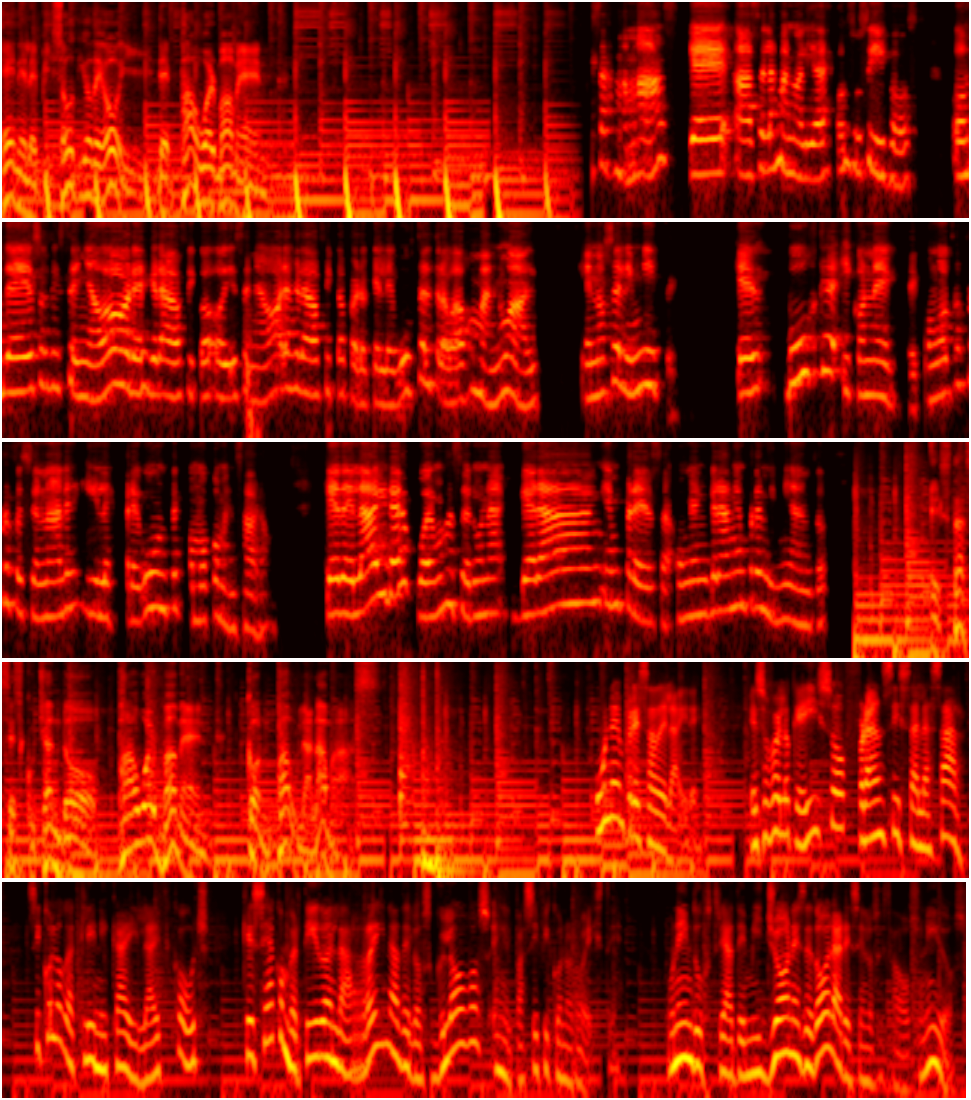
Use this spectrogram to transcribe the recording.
en el episodio de hoy de Power Moment. Esas mamás que hacen las manualidades con sus hijos o de esos diseñadores gráficos o diseñadoras gráficas, pero que le gusta el trabajo manual, que no se limite, que busque y conecte con otros profesionales y les pregunte cómo comenzaron. Que del aire podemos hacer una gran empresa, un gran emprendimiento. Estás escuchando Power Moment con Paula Lamas. Una empresa del aire. Eso fue lo que hizo Francis Salazar, psicóloga clínica y life coach, que se ha convertido en la reina de los globos en el Pacífico Noroeste una industria de millones de dólares en los Estados Unidos.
